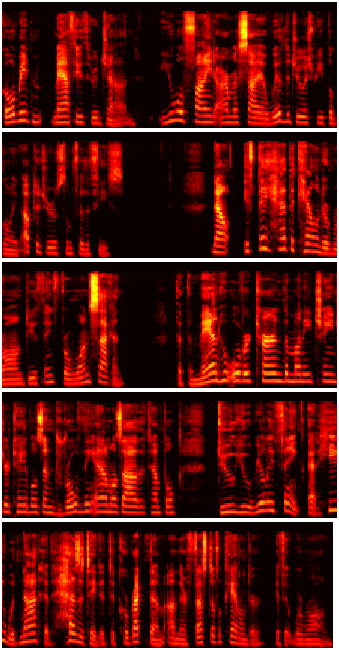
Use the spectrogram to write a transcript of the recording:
Go read Matthew through John. You will find our Messiah with the Jewish people going up to Jerusalem for the feast. Now, if they had the calendar wrong, do you think for one second that the man who overturned the money changer tables and drove the animals out of the temple, do you really think that he would not have hesitated to correct them on their festival calendar if it were wrong?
